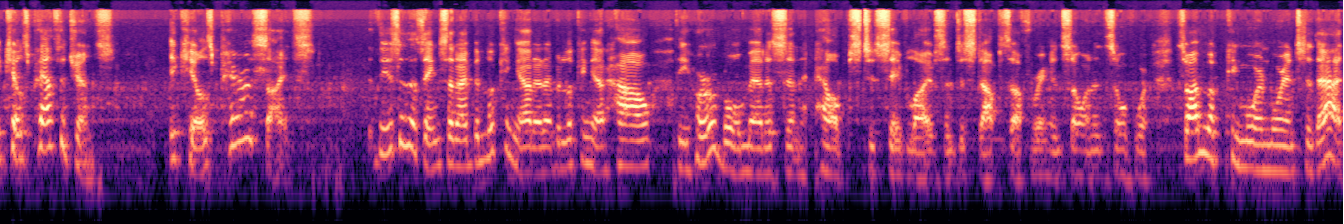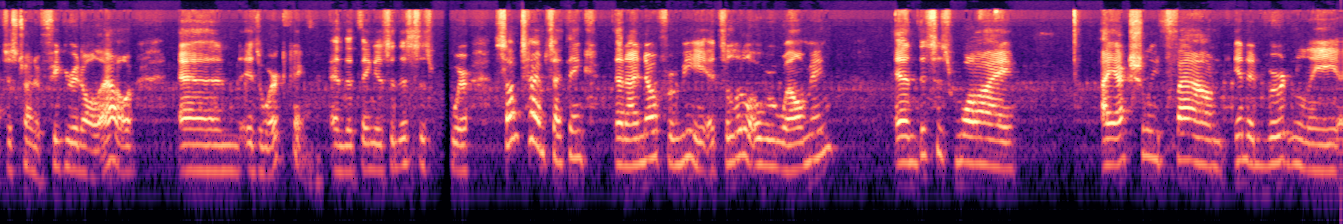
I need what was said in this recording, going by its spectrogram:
it kills pathogens. It kills parasites. These are the things that I've been looking at, and I've been looking at how the herbal medicine helps to save lives and to stop suffering and so on and so forth. So I'm looking more and more into that, just trying to figure it all out and it's working. And the thing is, and this is where sometimes I think, and I know for me, it's a little overwhelming. And this is why I actually found inadvertently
